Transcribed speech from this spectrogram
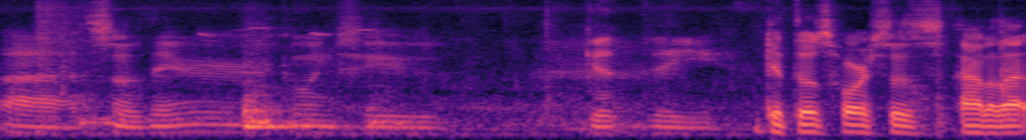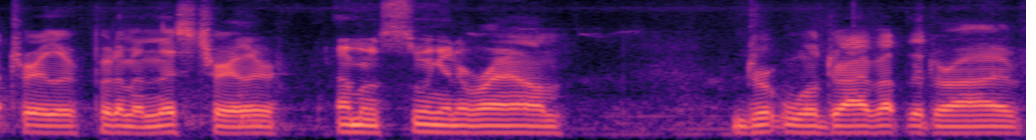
Uh, so they're going to get the Get those horses out of that trailer, put them in this trailer. I'm gonna swing it around. Dr- We'll drive up the drive.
